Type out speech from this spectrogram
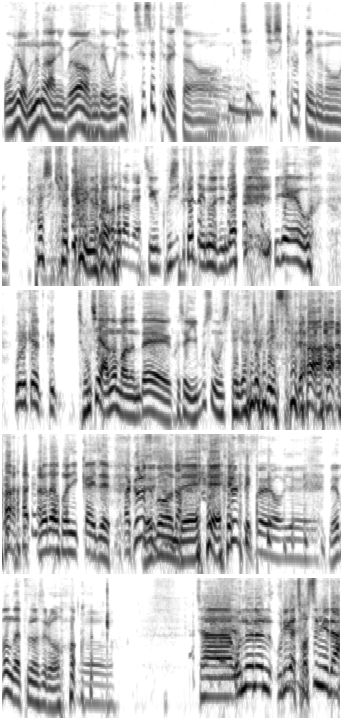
옷이 없는 건 아니고요. 근데 옷이 세 세트가 있어요. 어. 그 80kg대 입는 옷, 80kg대 입는 옷, 지금 90kg대 입는 옷인데 이게 그러니까 그 전체 양은 많은데 그래서 입을 수 옷이 되게 한정돼 있습니다. 그러다 보니까 이제 아, 매번 네 그럴 수 있어요. 예. 매번 같은 옷으로. 어. 자 오늘은 우리가 졌습니다.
